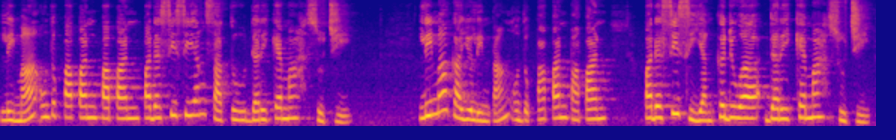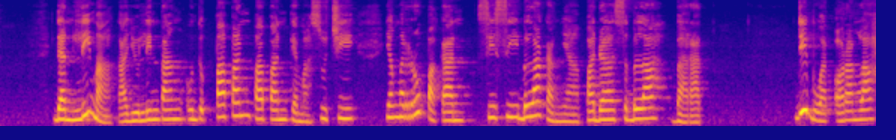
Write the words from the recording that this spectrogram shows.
lima untuk papan-papan pada sisi yang satu dari kemah suci, lima kayu lintang untuk papan-papan pada sisi yang kedua dari kemah suci, dan lima kayu lintang untuk papan-papan kemah suci yang merupakan sisi belakangnya pada sebelah barat. Dibuat oranglah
